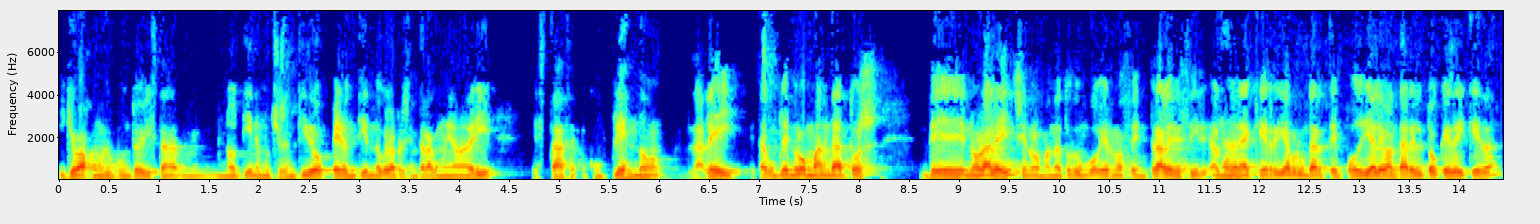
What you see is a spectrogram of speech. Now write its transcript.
y que bajo mi punto de vista no tiene mucho sentido, pero entiendo que la presidenta de la Comunidad de Madrid está cumpliendo la ley, está cumpliendo los mandatos de no la ley, sino los mandatos de un gobierno central. Es decir, Almudena, querría preguntarte, ¿podría levantar el toque de queda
